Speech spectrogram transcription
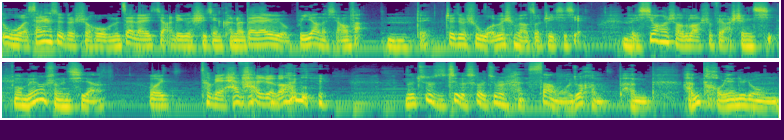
我三十岁的时候，我们再来讲这个事情，可能大家又有不一样的想法。嗯，对，这就是我为什么要做这期节目。对，希望勺子老师不要生气，我没有生气啊。我特别害怕惹到你。那就是这个事儿就是很丧，我就很很很讨厌这种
